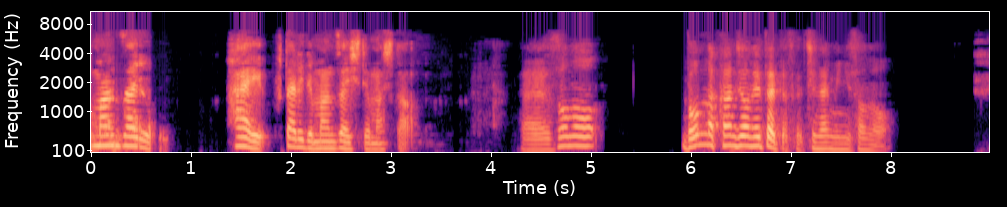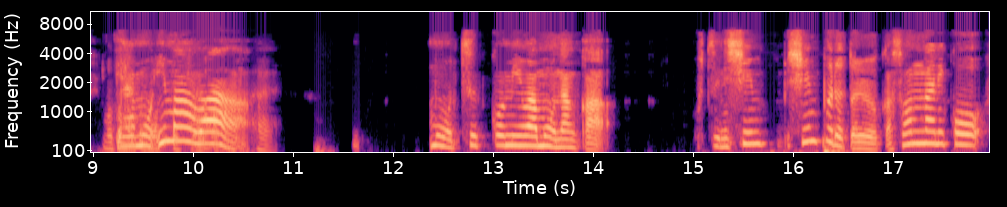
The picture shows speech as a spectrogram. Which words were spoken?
漫才。才を。はい。二人で漫才してました。えーその、どんな感じのネタやったんですか？ちなみにその、いやもう今ははい。もうツッコミはもうなんか、普通にシンシンプルというか、そんなにこう、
